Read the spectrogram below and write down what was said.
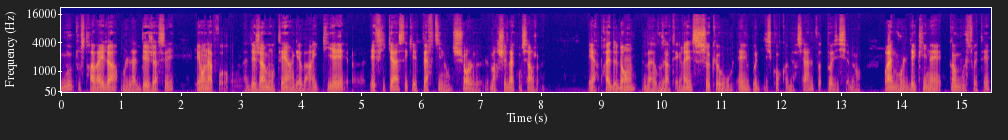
Nous, tout ce travail-là, on l'a déjà fait et on a, a, déjà monté un gabarit qui est euh, efficace et qui est pertinent sur le, marché de la conciergerie. Et après, dedans, bah, vous intégrez ce que vous voulez, votre discours commercial, votre positionnement. Bref, vous le déclinez comme vous le souhaitez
